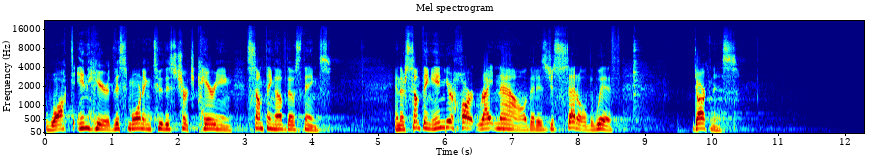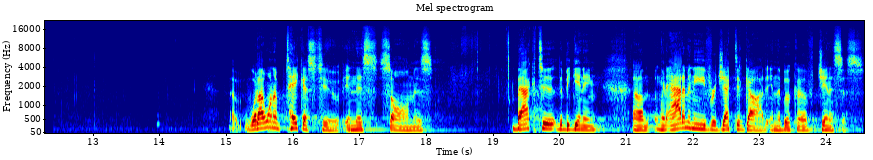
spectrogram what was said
walked in here this morning to this church carrying something of those things. And there's something in your heart right now that is just settled with darkness Uh, what I want to take us to in this psalm is back to the beginning um, when Adam and Eve rejected God in the book of Genesis.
